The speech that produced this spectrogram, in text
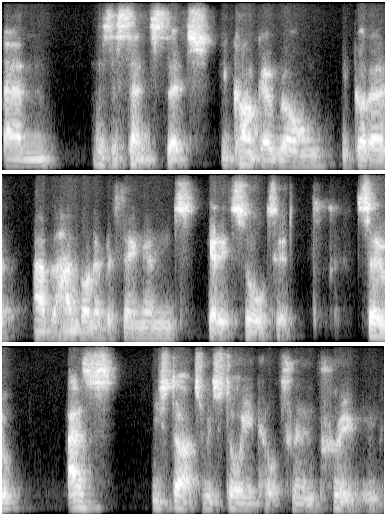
um, there's a sense that you can't go wrong. You've got to have a hand on everything and get it sorted. So as you start to restore your culture and improve,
